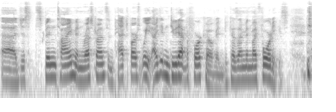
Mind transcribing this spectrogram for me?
uh, just spend time in restaurants and packed bars. Wait, I didn't do that before COVID because I'm in my 40s.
